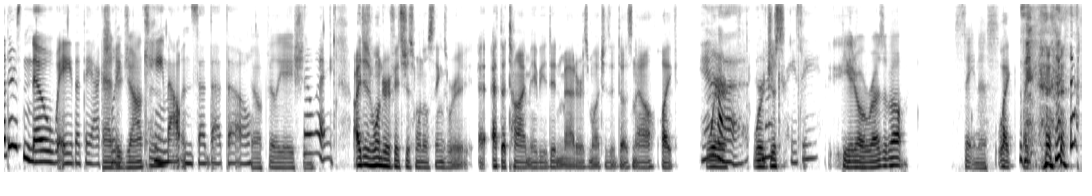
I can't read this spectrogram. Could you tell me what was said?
Uh, There's no way that they Andrew actually Johnson, came out and said that though. no affiliation. No way. I just wonder if it's just one of those things where a- at the time maybe it didn't matter as much as it does now. Like Yeah. We're- we're that just- crazy. Theodore Roosevelt, Satanist. like like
